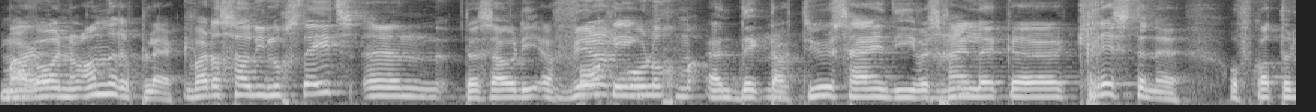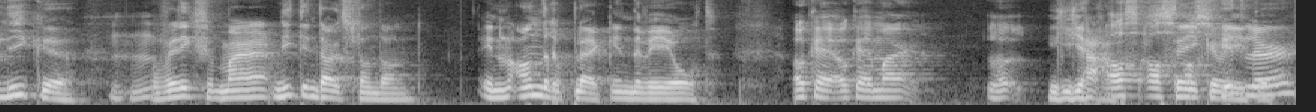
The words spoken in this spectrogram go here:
Maar, Maar- wel in een andere plek. Maar dan zou die nog steeds een Dan zou die een fucking een dictatuur zijn die waarschijnlijk eh, christenen of katholieken Mhm. of weet ik veel, maar niet in Duitsland dan. In een andere plek in de wereld. Oké, oké, maar Ja, als, als, zeker als weten. Hitler,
